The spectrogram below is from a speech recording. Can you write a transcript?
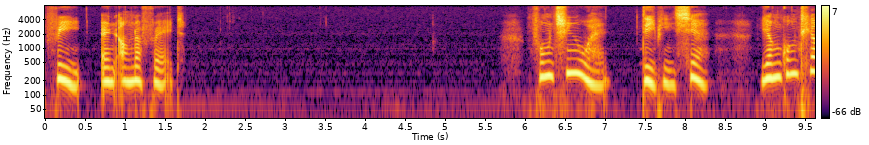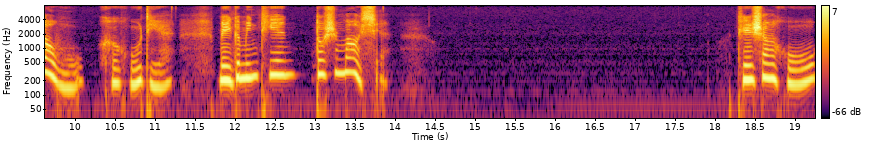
free and unafraid。风轻吻，地平线，阳光跳舞和蝴蝶，每个明天都是冒险。天上湖，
